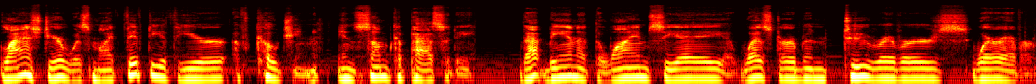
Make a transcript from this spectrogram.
Last year was my 50th year of coaching in some capacity that being at the YMCA, at West Urban, Two Rivers, wherever.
